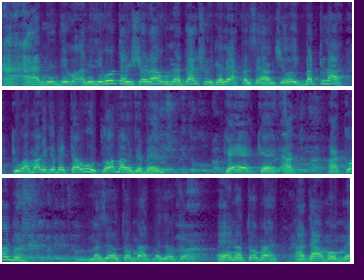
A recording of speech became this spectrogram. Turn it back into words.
הנזירות- הראשונה הוא נדע שהוא יגלח את השיער שלו, התבטלה, כי הוא אמר את זה בטעות, לא אמר את זה איתו קורבן, כן, כן. הכל... מה לבטל זה? מה זה אוטומט? מה זה אוטומט? מה? אין אוטומט. אדם אומר,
